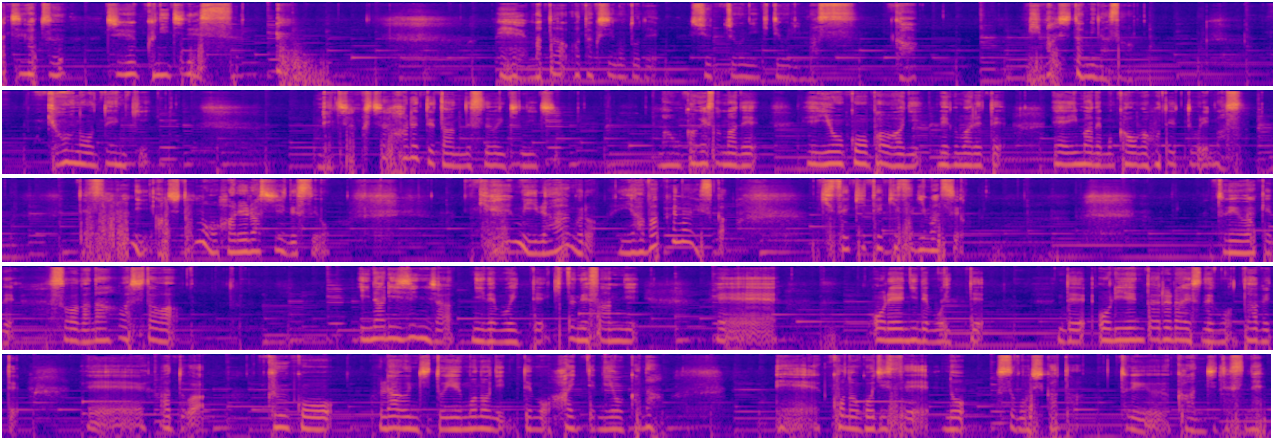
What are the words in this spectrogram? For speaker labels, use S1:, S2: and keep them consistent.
S1: 8月19日です、えーまた私事で出張に来ておりますが見ました？皆さん。今日のお天気。めちゃくちゃ晴れてたんですよ一日。まあおかげさまで、えー陽光パワーに恵まれて、えー今でも顔がほてっております。でさらに明日も晴れらしいですよ。ラーグロやばくないですか？奇跡的すぎますよ。というわけでそうだな。明日は稲荷神社にでも行って狐さんに、えーお礼にでも行ってでオリエンタルライスでも食べて、えーあとは空港ラウンジというものにでも入ってみようかな、えーこのご時世の過ごし方という感じですね。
